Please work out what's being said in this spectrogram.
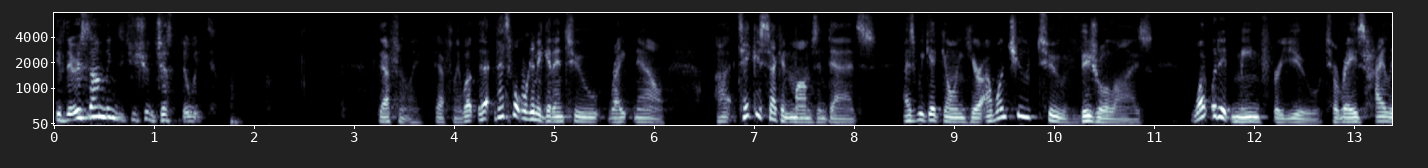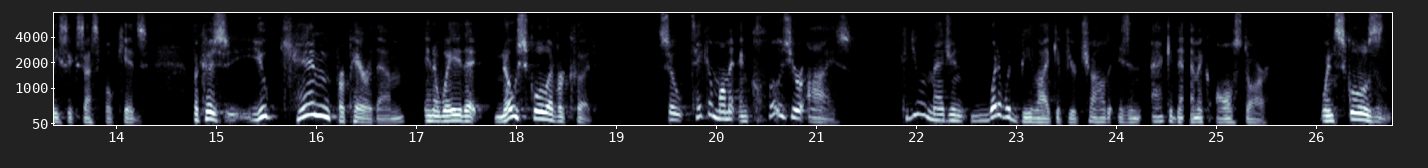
If there is something that you should just do it. Definitely, definitely. Well, that's what we're going to get into right now. Uh, take a second, moms and dads, as we get going here. I want you to visualize what would it mean for you to raise highly successful kids because you can prepare them in a way that no school ever could. So take a moment and close your eyes. Could you imagine what it would be like if your child is an academic all star? When schools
